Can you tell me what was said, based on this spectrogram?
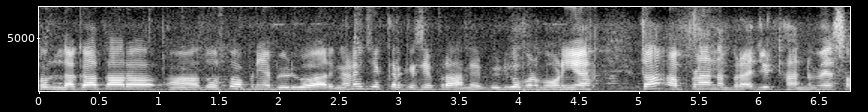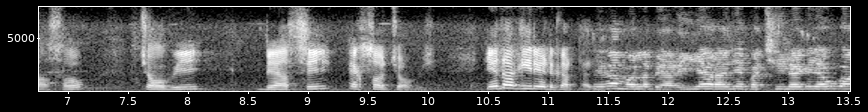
ਸੋ ਲਗਾਤਾਰ ਅ, ਦੋਸਤੋ ਆਪਣੀਆਂ ਵੀਡੀਓ ਆ ਰਹੀਆਂ ਨੇ। ਜੇਕਰ ਕਿਸੇ ਭਰਾ ਨੇ ਵੀਡੀਓ ਬਣਵਾਉਣੀ ਹੈ ਤਾਂ ਆਪਣਾ ਨੰਬਰ ਹੈ ਜੀ 98724 82124 ਇਹਦਾ ਕੀ ਰੇਟ ਕਰਤਾ ਜੀ? ਇਹਦਾ ਮੁੱਲ 42000 ਹੈ। ਜੇ ਬੱਚੀ ਲੈ ਕੇ ਜਾਊਗਾ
